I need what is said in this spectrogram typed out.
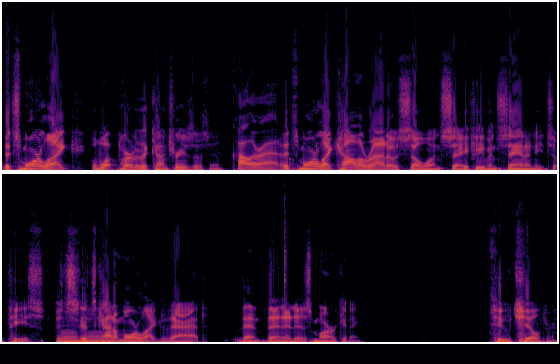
it's more like what part of the country is this in? Colorado. It's more like Colorado's so unsafe. Even Santa needs a piece. It's Mm-hmm. it's kind of more like that than than it is marketing to children.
